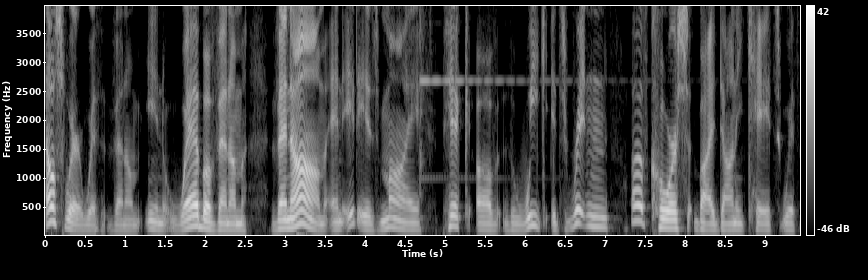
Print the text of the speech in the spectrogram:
elsewhere with Venom in Web of Venom, Venom, and it is my pick of the week. It's written, of course, by Donny Cates with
